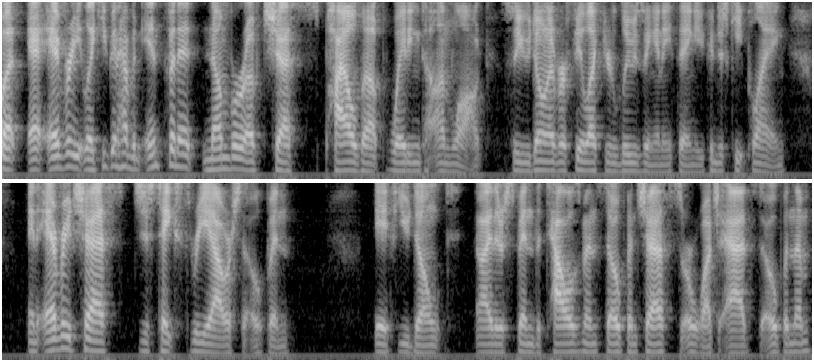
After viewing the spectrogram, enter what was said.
but every like you can have an infinite number of chests piled up waiting to unlock so you don't ever feel like you're losing anything you can just keep playing and every chest just takes three hours to open if you don't either spend the talismans to open chests or watch ads to open them.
